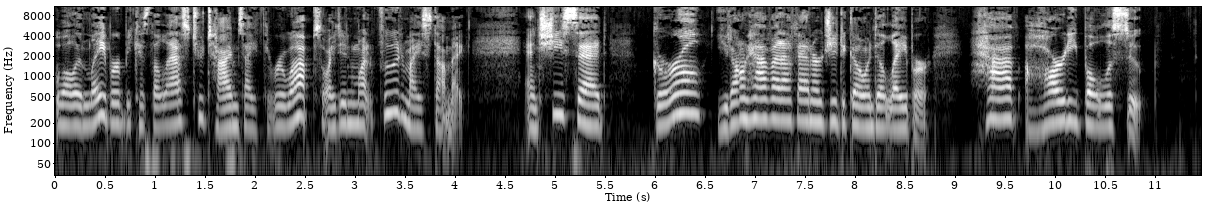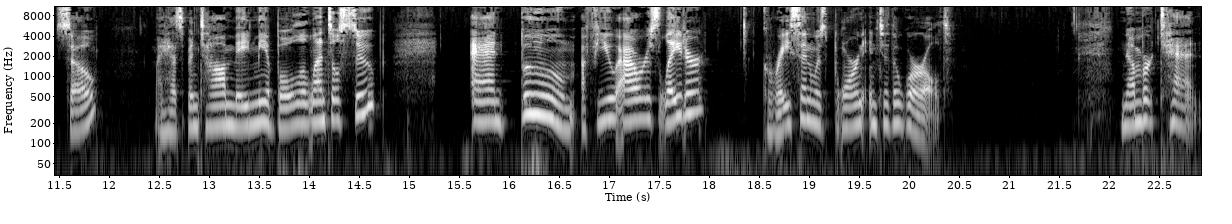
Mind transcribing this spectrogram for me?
while in labor because the last two times I threw up, so I didn't want food in my stomach. And she said, Girl, you don't have enough energy to go into labor. Have a hearty bowl of soup. So, my husband Tom made me a bowl of lentil soup, and boom, a few hours later, Grayson was born into the world. Number 10,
